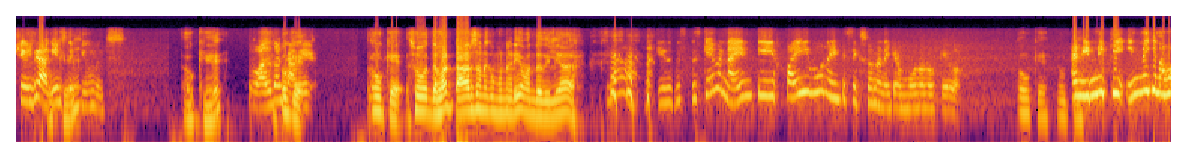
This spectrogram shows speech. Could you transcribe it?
She will be against the Okay. humans. Okay so அதுதான் Okay. ஓகே ஸோ இதெல்லாம் டார்சனுக்கு முன்னாடியே வந்தது இல்லையா? இது this came in 95 96 நினைக்கிறேன் மோனோனோக்கேலாம் ஓகே ஓகே அண்ட் இன்னைக்கு இன்னைக்கு நம்ம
